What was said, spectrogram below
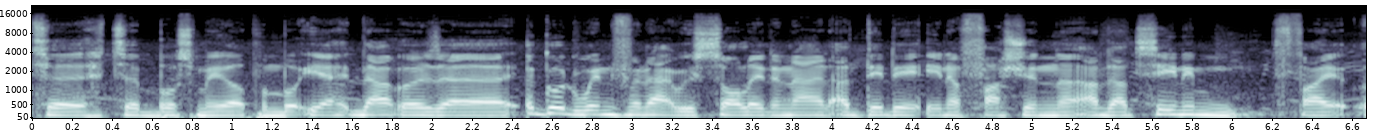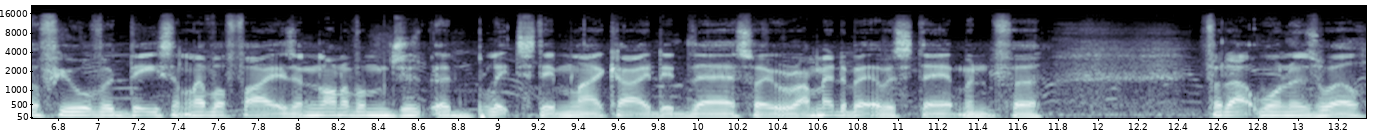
to to bust me up. And but yeah, that was a, a good win for that. It was solid, and I, I did it in a fashion that I'd, I'd, seen him fight a few other decent level fighters, and none of them just had blitzed him like I did there. So I made a bit of a statement for for that one as well.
